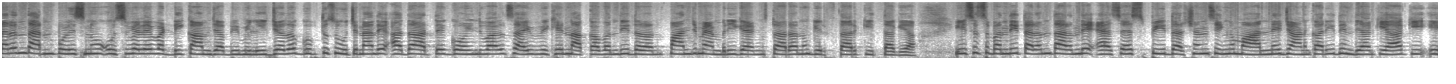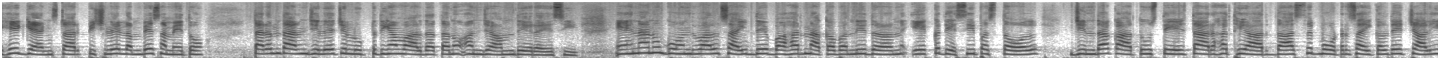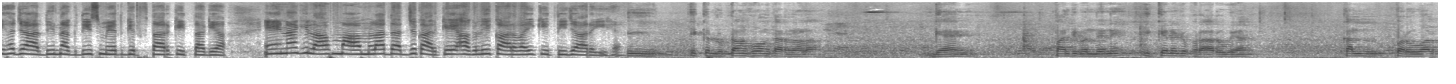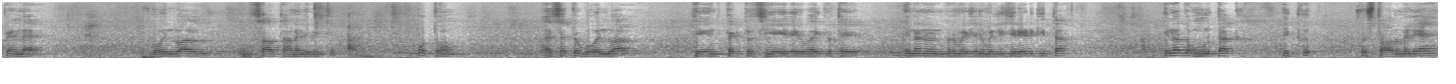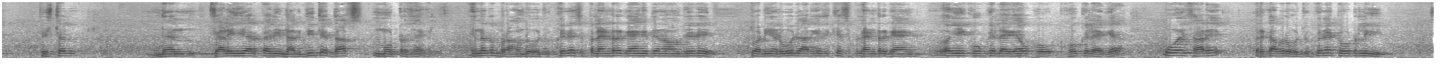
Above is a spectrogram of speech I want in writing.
Tarn Taran police ਨੂੰ ਉਸ ਵੇਲੇ ਵੱਡੀ ਕਾਮਯਾਬੀ ਮਿਲੀ, ਜਦੋਂ ਗੁਪਤ ਸੂਚਨਾ ਦੇ ਆਧਾਰ ਤੇ ਗੋਇੰਦਵਾਲ ਸਾਹਿਬ ਵਿਖੇ ਨਾਕਾਬੰਦੀ ਦੌਰਾਨ ਪੰਜ ਮੈਂਬਰੀ ਗੈਂਗਸਟਰਾਂ ਨੂੰ ਗ੍ਰਿਫਤਾਰ ਕੀਤਾ ਗਿਆ। ਇਸ ਸੰਬੰਧੀ ਤਰਨਤਾਰਨ ਦੇ ਐਸਐਸਪੀ ਦਰਸ਼ਨ ਸਿੰਘ ਮਾਨ ਨੇ ਜਾਣਕਾਰੀ ਦਿੰਦਿਆਂ ਕਿਹਾ ਕਿ ਇਹ ਗੈਂਗਸਟਰ ਪਿਛਲੇ ਲੰਬੇ ਸਮੇਂ ਤੋਂ ਤਰਨਤਾਰਨ ਜ਼ਿਲ੍ਹੇ 'ਚ ਲੁੱਟ ਦੀਆਂ ਵਾਰਦਾਤਾਂ ਨੂੰ ਅੰਜਾਮ ਦੇ ਰਹੇ ਸੀ। ਇਹਨਾਂ ਨੂੰ ਗੋਇੰਦਵਾਲ ਸਾਹਿਬ ਦੇ ਬਾਹਰ ਨਾਕਾਬੰਦੀ ਦੌਰਾਨ ਇੱਕ ਦੇਸੀ ਪਿਸਤੌਲ, ਜਿੰਦਾ ਕਾਰਤੂਸ, ਤੇਜ਼ ਧਾਰ, ਹਥਿਆਰ 10 ਮੋਟਰਸਾਈਕਲ ਤੇ 40000 ਦੀ ਨਕਦੀ ਸਮੇਤ ਗ੍ਰਿਫਤਾਰ ਕੀਤਾ ਗਿਆ। ਇਹਨਾਂ ਖਿਲਾਫ ਮਾਮਲਾ ਦਰਜ ਕਰਕੇ ਅਗਲੀ ਕਾਰਵਾਈ ਕੀਤੀ ਜਾ ਰਹੀ ਹੈ। ਇੱਕ ਲੁੱਟਾਂ ਖੋਹਾਂ ਕਰਨ ਵਾਲਾ ਗੈਂਗ ਪੰਜ ਬੰਦੇ ਨੇ, ਇੱਕ ਇਹਨਾਂ ਚੋਂ ਫਰਾਰ ਹੋ ਗਿਆ। ਕੱਲ ਪਰੋਵਾਲ ਪਿੰਡ ਹੈ, ਗੋਇੰਦਵਾਲ ਸਾਹਿਬ ਥਾਣੇ ਦੇ ਵਿੱਚ। ਉੱਥੋਂ ਐਸਐਚਓ ਗੋਇੰਦਵਾਲ ਤੇ ਇੰਸਪੈਕਟਰ ਸੀਆਈ ਦੇ ਅਗਵਾਈ ਉੱਥੇ ਇਹਨਾਂ ਨੂੰ ਇਨਫੋਰਮੇਸ਼ਨ ਮਿਲੀ ਸੀ, ਰੇਡ ਕੀਤਾ। ਇਹਨਾਂ ਤੋਂ ਹੁਣ ਤੱਕ ਇੱਕ ਪਿਸਤੌਲ ਮਿਲਿਆ ਹੈ, ਪਿਸਟਲ ਦੈਨ 40000 ਰੁਪਏ ਦੀ ਨਗਦੀ ਤੇ 10 ਮੋਟਰਸਾਈਕਲ। ਇਹਨਾਂ ਤੋਂ ਬਰਾਮਦ ਹੋ ਚੁੱਕੇ ਨੇ। ਸਪਲੈਂਡਰ ਗੈਂਗ ਦੇ ਨਾਮ ਜਿਹੜੇ ਤੁਹਾਡੀਆਂ ਰੋਜ਼ ਆ ਰਹੀਆਂ ਸੀ ਕਿ ਸਪਲੈਂਡਰ ਗੈਂਗ ਉਹ ਇਹ ਖੋ ਕੇ ਲੈ ਗਿਆ ਉਹ ਖੋ- ਕੇ ਲੈ ਗਿਆ। ਉਹ ਇਹ ਸਾਰੇ ਰਿਕਵਰ ਹੋ ਚੁੱਕੇ ਨੇ। ਟੋਟਲੀ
